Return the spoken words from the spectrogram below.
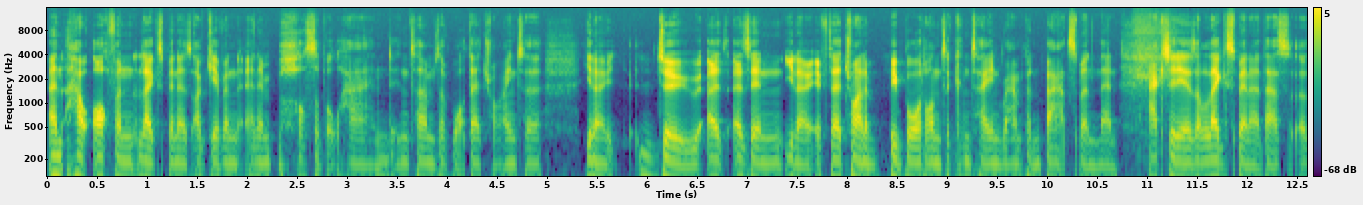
and how often leg spinners are given an impossible hand in terms of what they're trying to, you know, do. As, as in, you know, if they're trying to be brought on to contain rampant batsmen, then actually as a leg spinner, that's a,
